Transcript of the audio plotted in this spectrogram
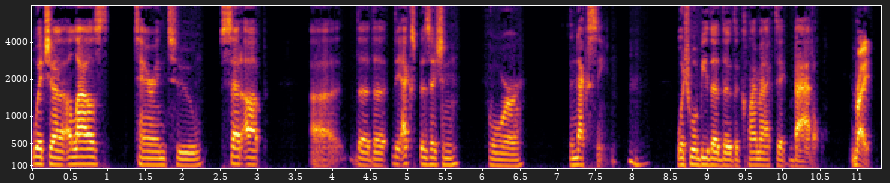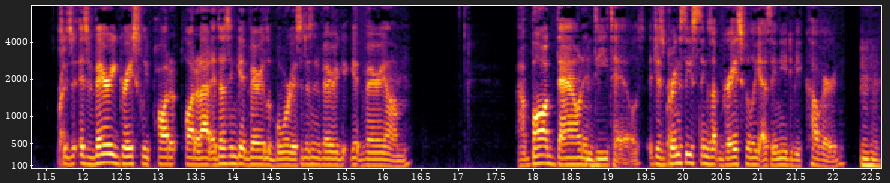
which uh, allows Teiran to set up uh, the, the, the exposition for the next scene, which will be the, the, the climactic battle. Right. So it's, it's very gracefully plotted, plotted out. It doesn't get very laborious. It doesn't very get, get very um uh, bogged down in details. It just brings these things up gracefully as they need to be covered. Mhm.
